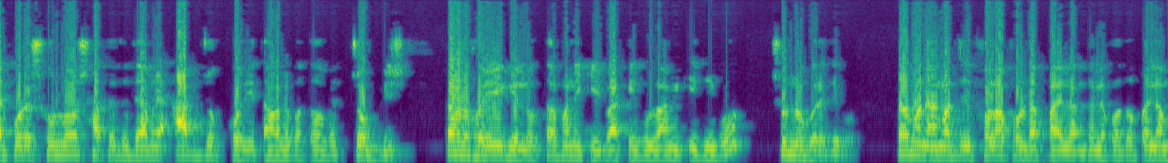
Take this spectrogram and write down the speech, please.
এরপরে ষোলোর সাথে যদি আমি আট যোগ করি, তাহলে কত হবে? চব্বিশ। তাহলে হয়ে গেল। তার মানে কি? বাকিগুলো আমি কি দিব? শূন্য করে দিব। তার মানে আমার যে ফলাফলটা পাইলাম, তাহলে কত পাইলাম?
